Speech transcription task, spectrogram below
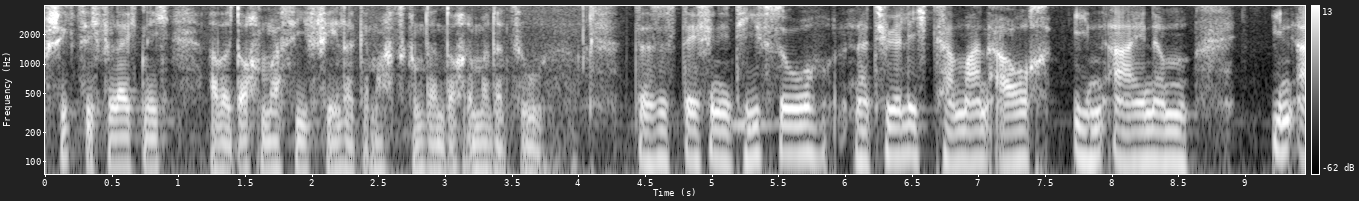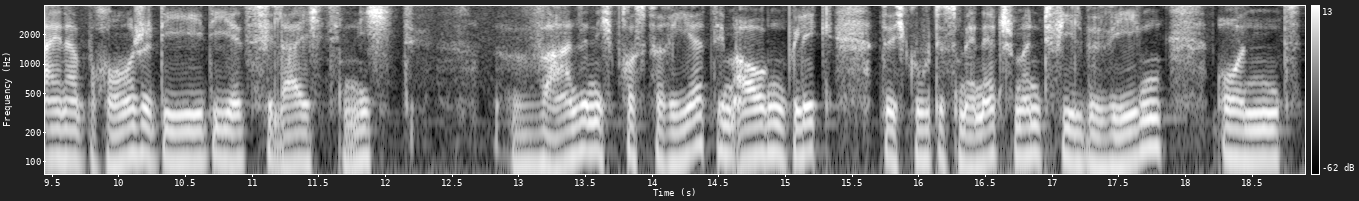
schickt sich vielleicht nicht, aber doch massiv Fehler gemacht. Es kommt dann doch immer dazu. Das ist definitiv so. Natürlich kann man auch in einem, in einer Branche, die, die jetzt vielleicht nicht wahnsinnig prosperiert im Augenblick, durch gutes Management viel bewegen und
